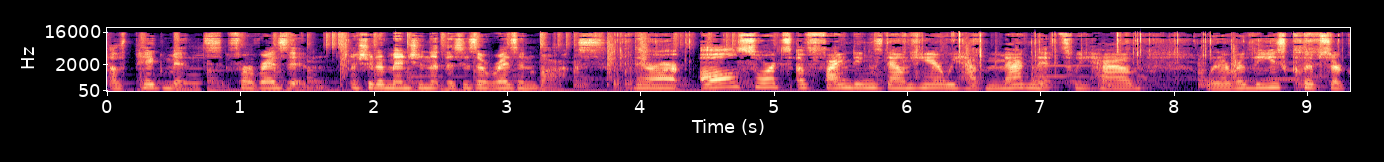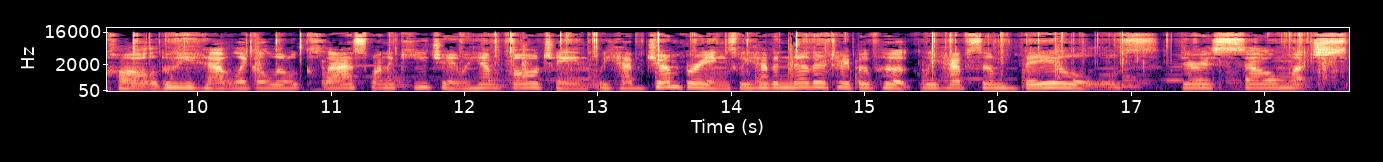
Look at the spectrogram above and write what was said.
of pigments for resin. I should have mentioned that this is a resin box. There are all sorts of findings down here. We have magnets, we have whatever these clips are called. We have like a little clasp on a keychain. We have ball chains. We have jump rings. We have another type of hook. We have some bails. There is so much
